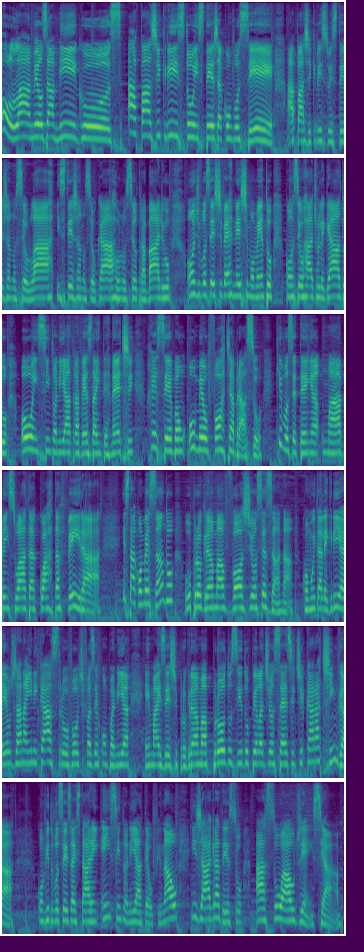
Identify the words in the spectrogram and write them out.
Olá, meus amigos! A paz de Cristo esteja com você. A paz de Cristo esteja no seu lar, esteja no seu carro, no seu trabalho, onde você estiver neste momento com seu rádio ligado ou em sintonia através da internet. Recebam o meu forte abraço. Que você tenha uma abençoada quarta-feira. Está começando o programa Voz Diocesana. Com muita alegria, eu, Janaíne Castro, vou te fazer companhia em mais este programa produzido pela Diocese de Caratinga. Convido vocês a estarem em sintonia até o final e já agradeço a sua audiência.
